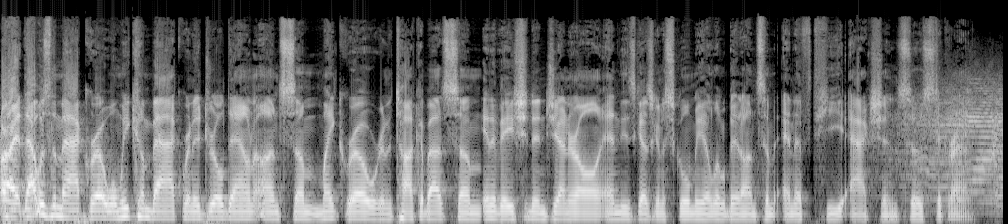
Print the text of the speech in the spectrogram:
All right, that was the macro. When we come back, we're going to drill down on some micro. We're going to talk about some innovation in general, and these guys are going to school me a little bit on some NFT action. So stick around.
